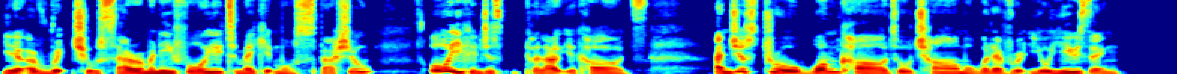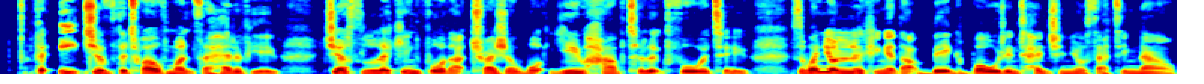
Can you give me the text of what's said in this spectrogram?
you know, a ritual ceremony for you to make it more special or you can just pull out your cards and just draw one card or charm or whatever you're using for each of the 12 months ahead of you, just looking for that treasure, what you have to look forward to. So when you're looking at that big, bold intention you're setting now,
